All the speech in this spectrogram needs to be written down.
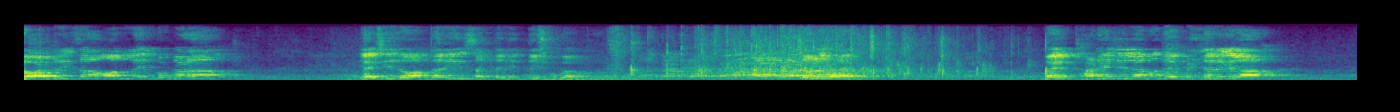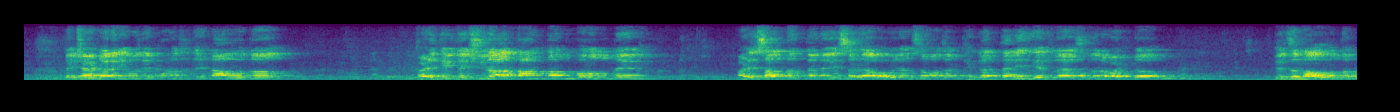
लॉटरी याची जबाबदारी सत्यजित देशमुखांवर सगळं ठाणे जिल्ह्यामध्ये बिल्डर गेला. त्याच्या डायरीमध्ये कोणाचं ते नाव होतं. आणि ते ते शिला ताण ताण करत होते. आणि सातत्याने सगळ्या बहुजन समाजाचा ठेका त्यांनीच घेतलाय असं त्यांना वाटतं. त्याचं नाव होतं.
